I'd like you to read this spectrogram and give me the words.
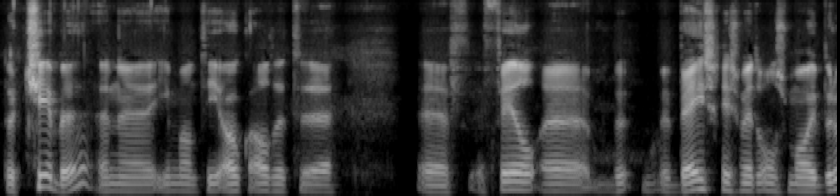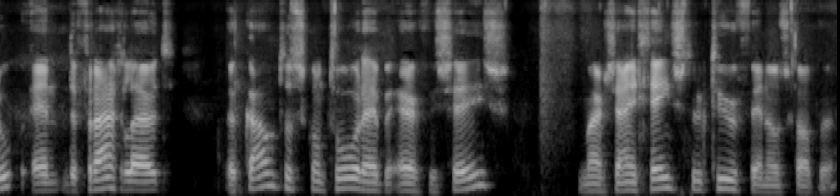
door Chibbe, een, uh, iemand die ook altijd uh, veel uh, bezig is met ons mooi beroep. En de vraag luidt: accountantskantoren hebben RVC's, maar zijn geen structuurvennootschappen.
